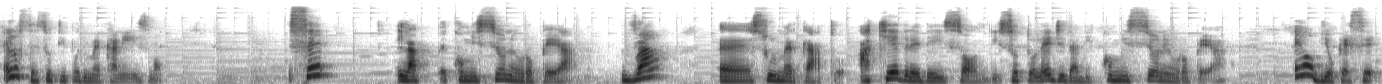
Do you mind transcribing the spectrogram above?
È lo stesso tipo di meccanismo. Se la Commissione europea va eh, sul mercato a chiedere dei soldi sotto l'egida di Commissione europea, è ovvio che se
